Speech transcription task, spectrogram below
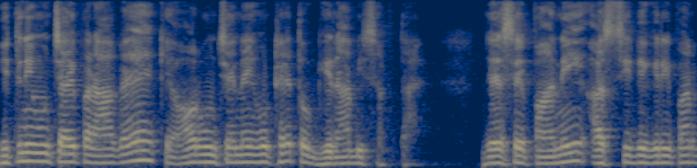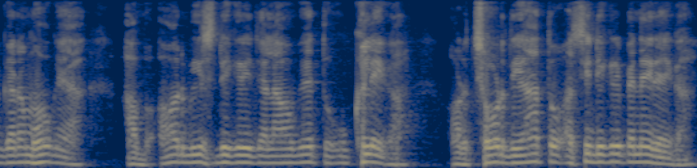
इतनी ऊंचाई पर आ गए कि और ऊँचे नहीं उठे तो गिरा भी सकता है। जैसे पानी 80 डिग्री पर गर्म हो गया, अब और 20 डिग्री जलाओगे तो उखलेगा और छोड़ दिया तो 80 डिग्री पे नहीं रहेगा।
